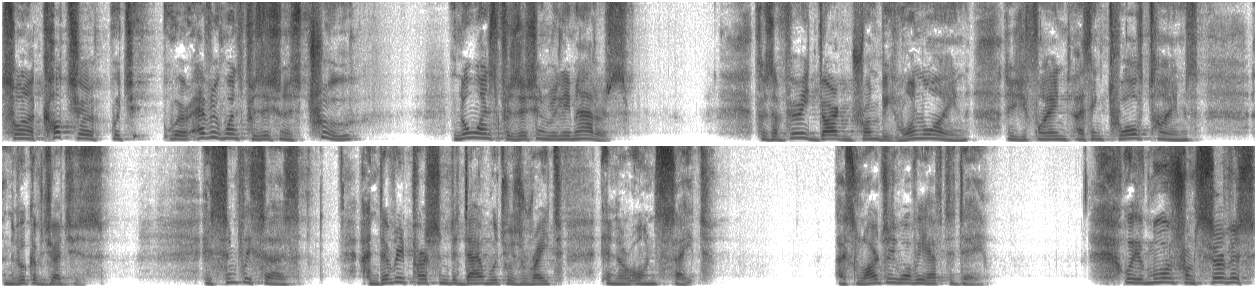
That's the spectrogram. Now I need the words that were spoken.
So, in a culture which, where everyone's position is true, no one's position really matters. There's a very dark drumbeat, one line that you find, I think, 12 times in the book of Judges. It simply says, And every person did that which was right in their own sight. That's largely what we have today. We have moved from service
